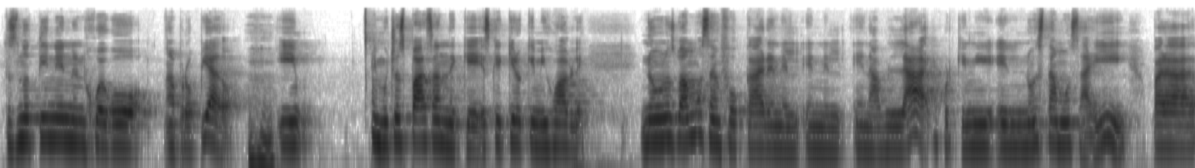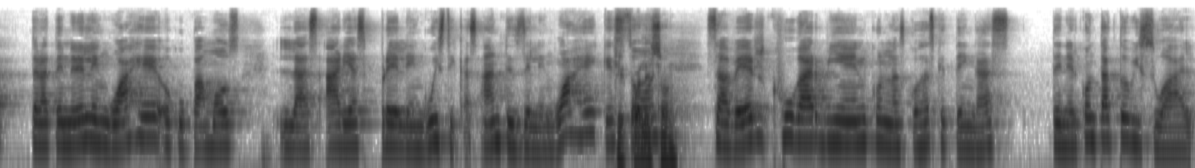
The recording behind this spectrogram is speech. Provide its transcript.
Entonces no tienen el juego apropiado. y, muchos pasan de que es que quiero que mi hijo hable. No nos vamos a enfocar en, el, en, el, en hablar, porque ni, no estamos ahí. Para, para tener el lenguaje ocupamos las áreas prelingüísticas antes del lenguaje, que son, ¿cuáles son saber jugar bien con las cosas que tengas, tener contacto visual,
